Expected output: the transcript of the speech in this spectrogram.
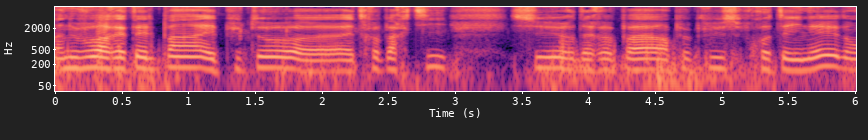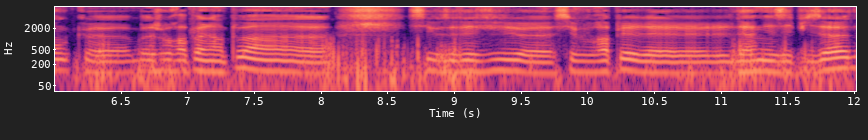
à nouveau arrêter le pain et plutôt euh, être parti sur des repas un peu plus protéinés. Donc euh, bah, je vous rappelle un peu, hein, euh, si vous avez vu, si vous vous rappelez les, derniers épisodes,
